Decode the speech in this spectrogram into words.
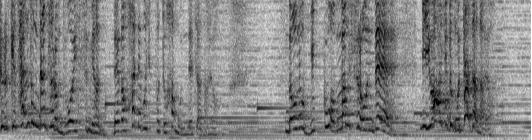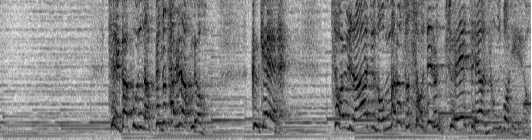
그렇게 산송단처럼 누워 있으면 내가 화내고 싶어도 화 못 내잖아요. 너무 밉고 원망스러운데 미워하지도 못하잖아요. 제가 보는 앞에서 살라고요. 그게 절 낳아준 엄마로서 저지른 죄에 대한 형벌이에요.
